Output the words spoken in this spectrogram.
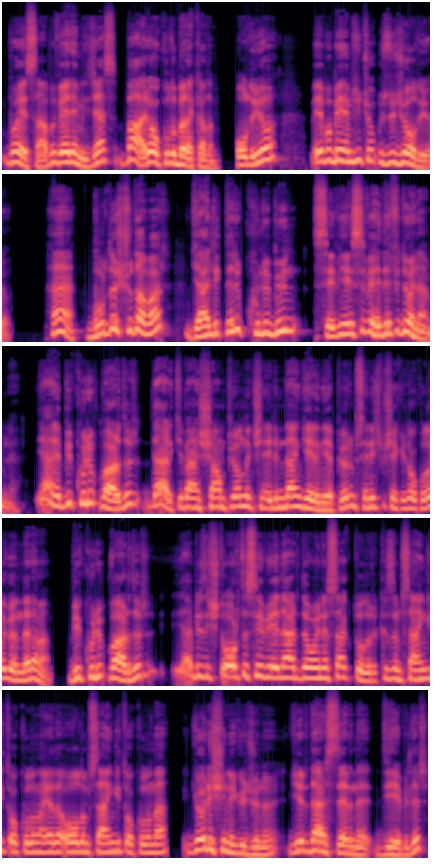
Bu hesabı veremeyeceğiz. Bari okulu bırakalım. Oluyor ve bu benim için çok üzücü oluyor. He, burada şu da var. Geldikleri kulübün seviyesi ve hedefi de önemli. Yani bir kulüp vardır der ki ben şampiyonluk için elimden geleni yapıyorum. Seni hiçbir şekilde okula gönderemem. Bir kulüp vardır. Ya biz işte orta seviyelerde oynasak da olur. Kızım sen git okuluna ya da oğlum sen git okuluna. Gör işini gücünü, gir derslerine diyebilir.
